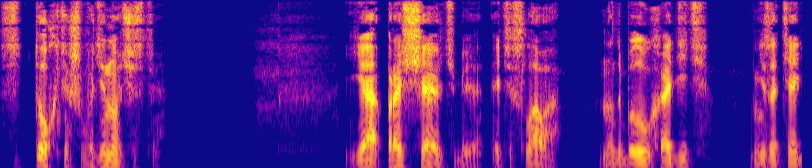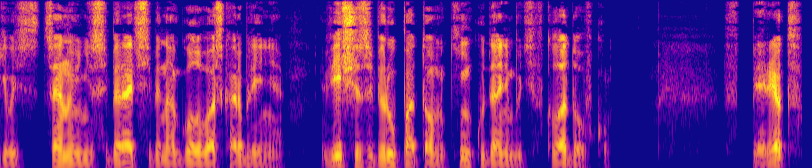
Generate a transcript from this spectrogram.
сдохнешь в одиночестве. Я прощаю тебе эти слова. Надо было уходить, не затягивать сцену и не собирать себе на голову оскорбления. Вещи заберу потом, кинь куда-нибудь в кладовку. Вперед,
